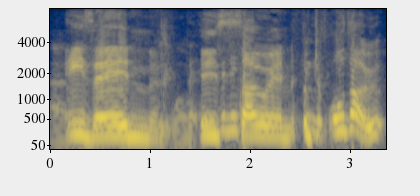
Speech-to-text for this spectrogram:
Um, he's in. well, He's so in. the thing is- Although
